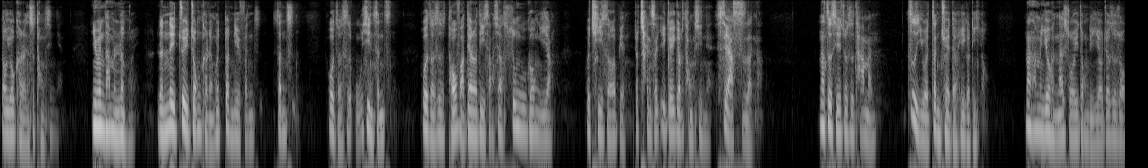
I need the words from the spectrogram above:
都有可能是同性恋，因为他们认为人类最终可能会断裂分子生殖。或者是无性生殖，或者是头发掉到地上，像孙悟空一样会七十二变，就产生一个一个的同性恋，吓死人了。那这些就是他们自以为正确的一个理由。那他们又很爱说一种理由，就是说，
